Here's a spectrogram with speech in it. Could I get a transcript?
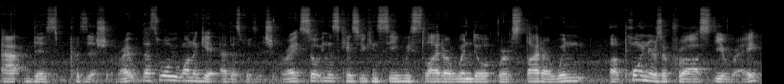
at this position, right? That's what we want to get at this position, right? So in this case, you can see we slide our window or slide our win uh, pointers across the array,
